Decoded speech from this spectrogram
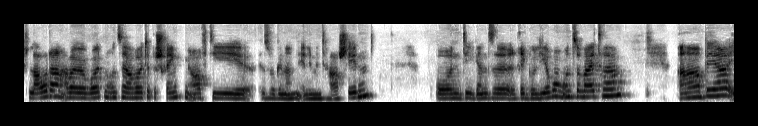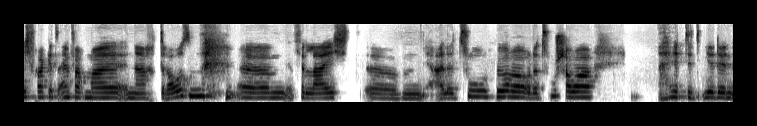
plaudern, aber wir wollten uns ja heute beschränken auf die sogenannten Elementarschäden und die ganze Regulierung und so weiter. Aber ich frage jetzt einfach mal nach draußen, ähm, vielleicht ähm, alle Zuhörer oder Zuschauer, hättet ihr denn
